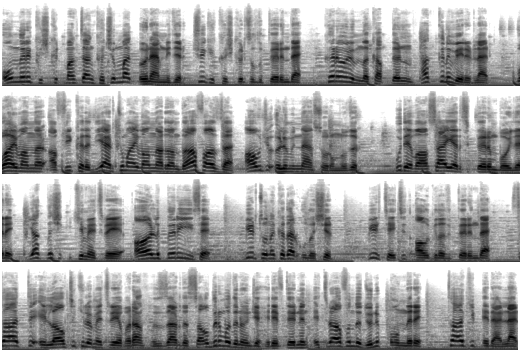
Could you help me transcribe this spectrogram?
onları kışkırtmaktan kaçınmak önemlidir. Çünkü kışkırtıldıklarında kara ölüm lakaplarının hakkını verirler. Bu hayvanlar Afrika'da diğer tüm hayvanlardan daha fazla avcı ölümünden sorumludur. Bu devasa yaratıkların boyları yaklaşık 2 metreye, ağırlıkları ise 1 tona kadar ulaşır. Bir tehdit algıladıklarında saatte 56 kilometreye varan hızlarda saldırmadan önce hedeflerinin etrafında dönüp onları takip ederler.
